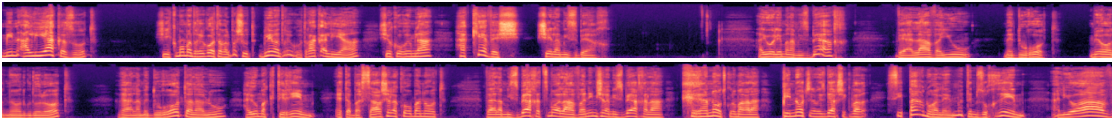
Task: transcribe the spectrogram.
מין עלייה כזאת, שהיא כמו מדרגות, אבל פשוט בלי מדרגות, רק עלייה, שקוראים לה הכבש של המזבח. היו עולים על המזבח, ועליו היו מדורות מאוד מאוד גדולות, ועל המדורות הללו היו מקטירים את הבשר של הקורבנות, ועל המזבח עצמו, על האבנים של המזבח, על הקרנות, כלומר על הפינות של המזבח שכבר סיפרנו עליהם, אם אתם זוכרים, על יואב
